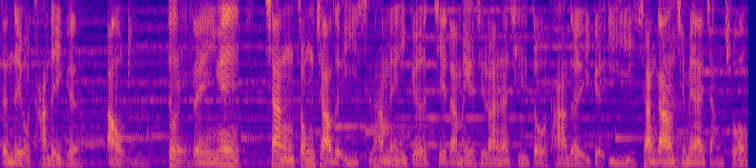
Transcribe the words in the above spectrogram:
真的有它的一个道理。对对，因为像宗教的仪式，它每一个阶段每个阶段，它其实都有它的一个意义。像刚刚前面来讲说。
